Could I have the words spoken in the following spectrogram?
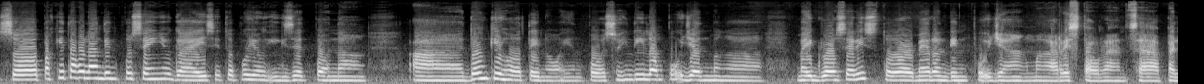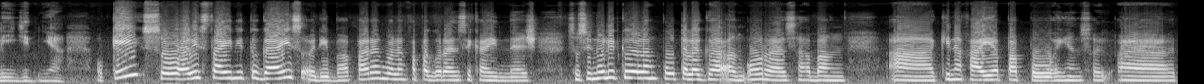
So, pakita ko lang din po sa inyo guys, ito po yung exit po ng ah, Don Quixote, no? Ayan po. So, hindi lang po dyan mga may grocery store, meron din po dyan mga restaurant sa paligid niya. Okay? So, alis tayo nito guys. O, ba Parang walang kapaguran si Kindness. So, sinulit ko lang po talaga ang oras habang ah, kinakaya pa po. Ayan, so, ah,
